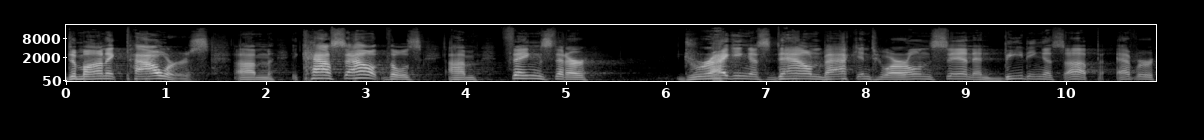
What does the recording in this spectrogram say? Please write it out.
demonic powers, um, it casts out those um, things that are dragging us down back into our own sin and beating us up ever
